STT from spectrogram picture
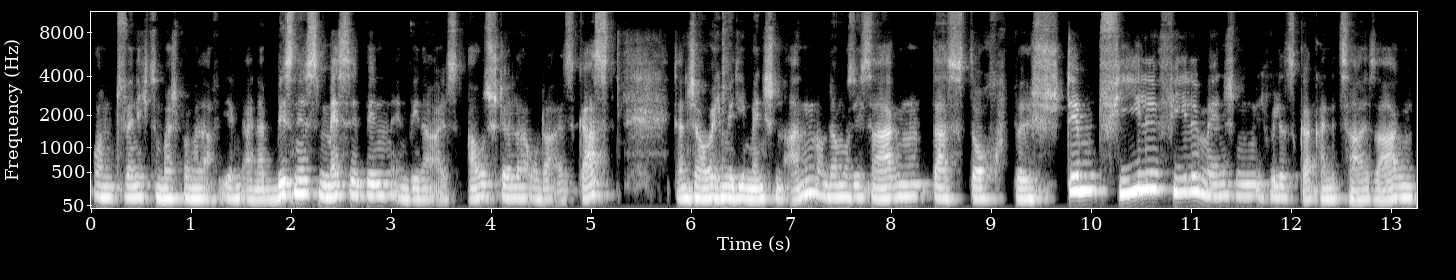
Und wenn ich zum Beispiel mal auf irgendeiner Business-Messe bin, entweder als Aussteller oder als Gast, dann schaue ich mir die Menschen an und da muss ich sagen, dass doch bestimmt viele, viele Menschen, ich will jetzt gar keine Zahl sagen,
